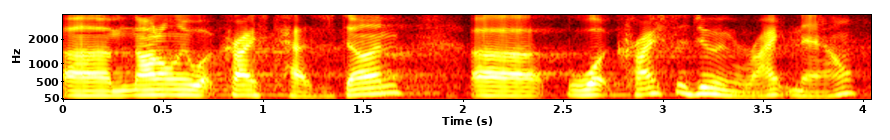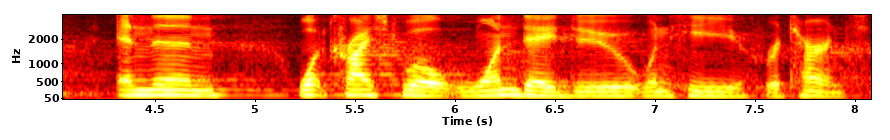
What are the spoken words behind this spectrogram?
um, not only what Christ has done, uh, what Christ is doing right now, and then what Christ will one day do when he returns.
